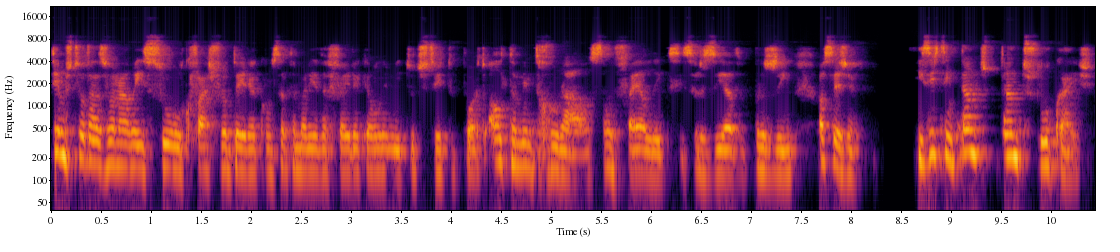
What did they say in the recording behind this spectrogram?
Temos toda a zona ali sul que faz fronteira com Santa Maria da Feira, que é o limite do distrito do Porto, altamente rural, São Félix Cerzedo, Peruzinho. Ou seja, existem tantos, tantos locais,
